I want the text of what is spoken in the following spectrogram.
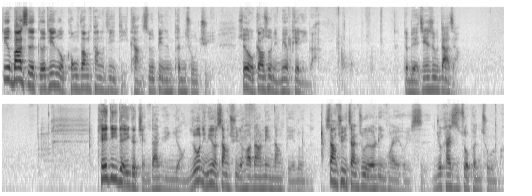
因为八十的隔天如果空方胖地抵抗，是不是变成喷出局？所以我告诉你，没有骗你吧？对不对？今天是不是大涨？K D 的一个简单运用，如果你没有上去的话，当然另当别论了。上去站住又是另外一回事，你就开始做喷出了嘛？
